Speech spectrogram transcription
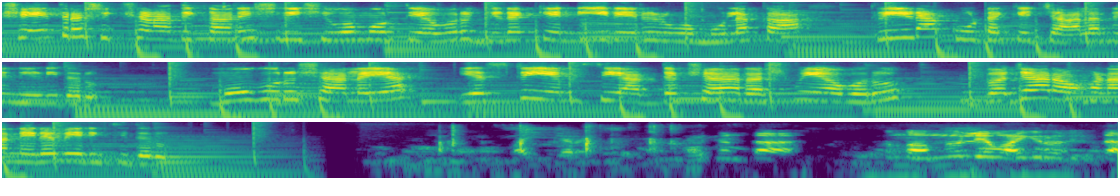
ಕ್ಷೇತ್ರ ಶಿಕ್ಷಣಾಧಿಕಾರಿ ಶ್ರೀ ಶಿವಮೂರ್ತಿ ಅವರು ಗಿಡಕ್ಕೆ ನೀರೇರಿರುವ ಮೂಲಕ ಕ್ರೀಡಾಕೂಟಕ್ಕೆ ಚಾಲನೆ ನೀಡಿದರು. ಮೂಗೂರು ಶಾಲೆಯ ಎಸ್ಟಿಎಂಸಿ ಅಧ್ಯಕ್ಷ ರಶ್ಮಿ ಅವರು ಧ್ವಜಾರೋಹಣ ನೆರವೇರಿಸಿದರು. ತುಂಬಾ ಅಮೂಲ್ಯವಾಗಿರೋದ್ರಿಂದ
